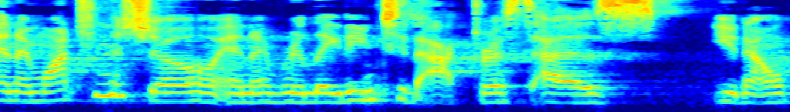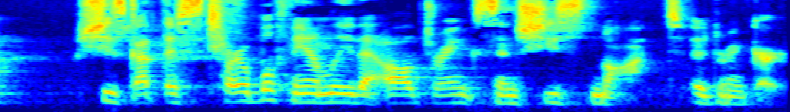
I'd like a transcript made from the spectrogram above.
and I'm watching the show and I'm relating to the actress as, you know, she's got this terrible family that all drinks and she's not a drinker.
